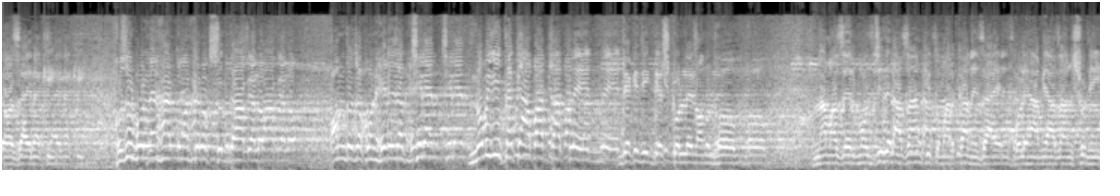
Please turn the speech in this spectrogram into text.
দেওয়া যায় নাকি নাকি? হুজুর বললেন হ্যাঁ তোমাকে রকসুদ দেওয়া গেল। অন্ধ যখন হেঁটে যাচ্ছিলেন, নবীজি তাকে আবার ডাকলেন, ডেকে জিজ্ঞেস করলেন অন্ধ নামাজের মসজিদের আজান কি তোমার কানে যায়? বলে হ্যাঁ, আমি আজান শুনি।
